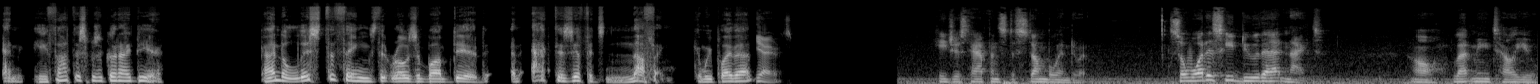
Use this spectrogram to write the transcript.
and he thought this was a good idea. Kind of list the things that Rosenbaum did and act as if it's nothing. Can we play that? Yeah. He just happens to stumble into it. So, what does he do that night? Oh, let me tell you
